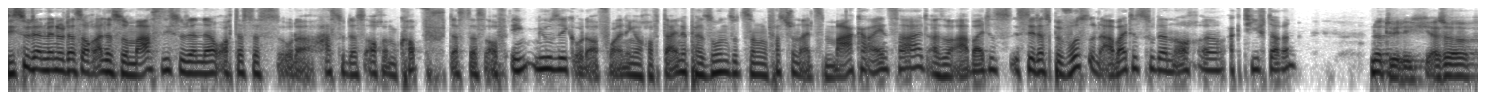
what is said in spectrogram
Siehst du denn, wenn du das auch alles so machst, siehst du denn auch, dass das oder hast du das auch im Kopf, dass das auf Ink Music oder vor allen Dingen auch auf deine Person sozusagen fast schon als Marke einzahlt? Also arbeitest, ist dir das bewusst und arbeitest du dann auch äh, aktiv daran? Natürlich. Also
